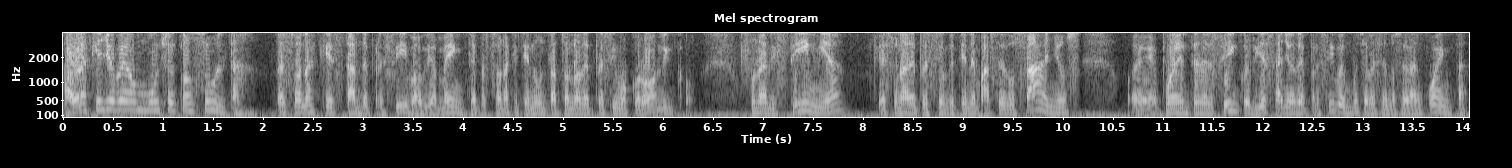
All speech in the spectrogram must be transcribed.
Ahora que yo veo mucho en consulta, personas que están depresivas, obviamente, personas que tienen un trastorno depresivo crónico, una distimia, que es una depresión que tiene más de dos años, eh, pueden tener cinco, diez años depresivos y muchas veces no se dan cuenta.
